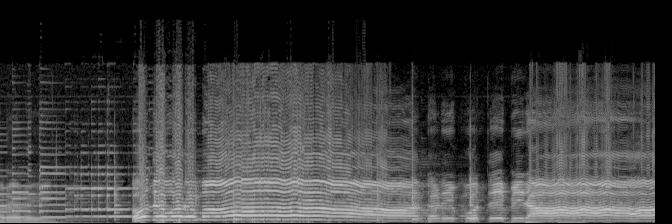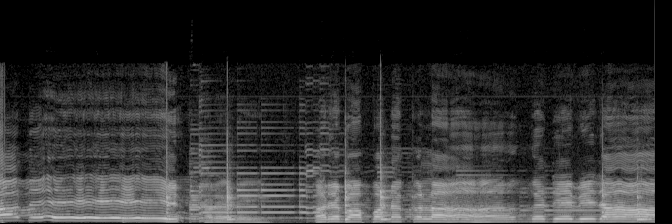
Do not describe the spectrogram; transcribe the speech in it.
અરે રે ઓ દેવરમાં ધણી બિરાદે. અરે અરે. બાપા ન કલાંગ દેવીદાસ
